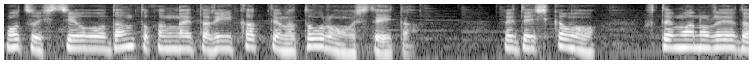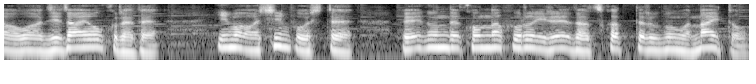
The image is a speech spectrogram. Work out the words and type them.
持つ必要を何と考えたらいいかっていうような討論をしていたそれでしかも普天間のレーダーは時代遅れで今は進歩して米軍でこんな古いレーダー使ってる分はないと。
